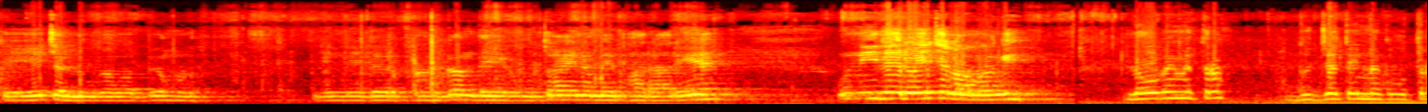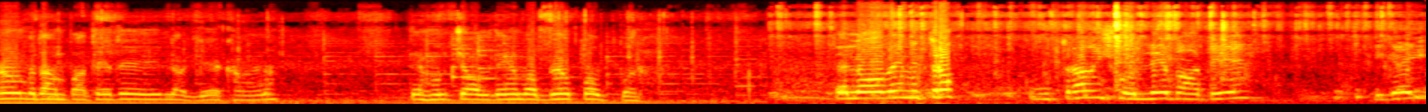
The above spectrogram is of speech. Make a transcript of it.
ਤੇ ਇਹ ਚੱਲੂਗਾ ਬਾਬਿਓ ਹੁਣ। ਜਿੰਨੀ ਦੇਰ ਫੰਗ ਹੁੰਦੇ ਕਬੂਤਰਾਂ ਦੇ ਨਵੇਂ ਫਰ ਆ ਰਹੇ ਆ। ਉਨੀ ਦੇਰ ਇਹ ਚਲਾਵਾਂਗੇ। ਲੋ ਵੀ ਮਿੱਤਰੋ, ਦੂਜੇ ਤਿੰਨ ਕਬੂਤਰਾਂ ਨੂੰ ਬਦਾਮ ਪਾਤੇ ਤੇ ਇਹ ਲੱਗ ਗਿਆ ਖਾਣ। ਤੇ ਹੁਣ ਚੱਲਦੇ ਆ ਬਾਬੇ ਆਪਾਂ ਉੱਪਰ। ਤੇ ਲੋ ਵੀ ਮਿੱਤਰੋ, ਕਬੂਤਰਾਂ ਨੂੰ ਛੋਲੇ ਪਾਤੇ ਆ। ਠੀਕ ਹੈ ਜੀ।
